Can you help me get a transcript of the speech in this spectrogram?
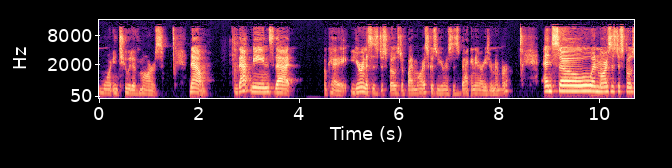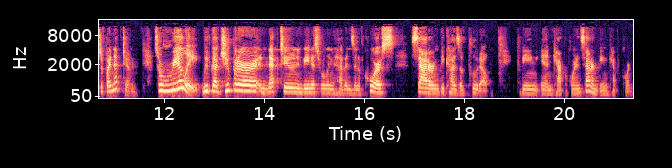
more intuitive Mars. Now, that means that Okay, Uranus is disposed of by Mars because Uranus is back in Aries, remember? And so, and Mars is disposed of by Neptune. So, really, we've got Jupiter and Neptune and Venus ruling the heavens, and of course, Saturn because of Pluto being in Capricorn and Saturn being in Capricorn.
